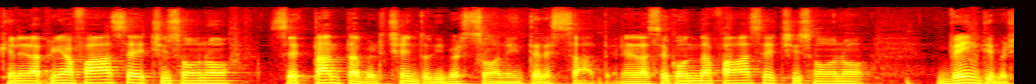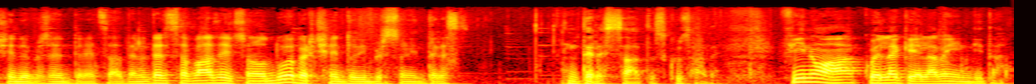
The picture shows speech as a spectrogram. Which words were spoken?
che nella prima fase ci sono 70% di persone interessate, nella seconda fase ci sono 20% di persone interessate, nella terza fase ci sono 2% di persone interess- interessate, scusate, fino a quella che è la vendita.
